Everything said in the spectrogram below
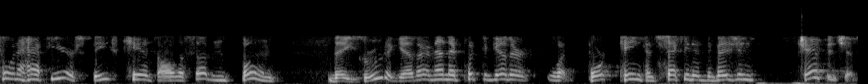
two and a half years, these kids all of a sudden, boom, they grew together and then they put together, what, 14 consecutive division championships.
